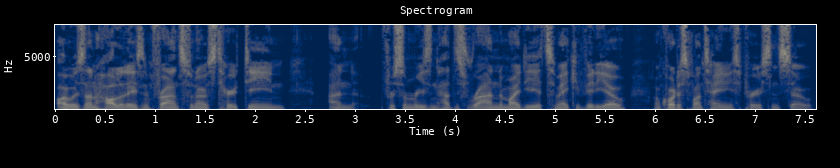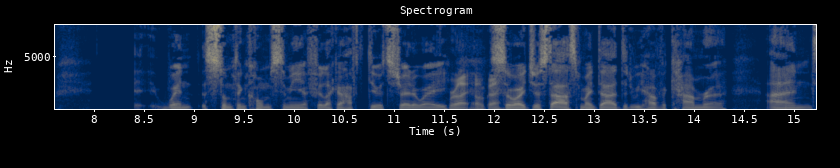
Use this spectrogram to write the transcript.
I was on holidays in France when I was thirteen, and for some reason had this random idea to make a video. I'm quite a spontaneous person, so eh, when something comes to me, I feel like I have to do it straight away. Right. Okay. So I just asked my dad, "Did we have a camera?" And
